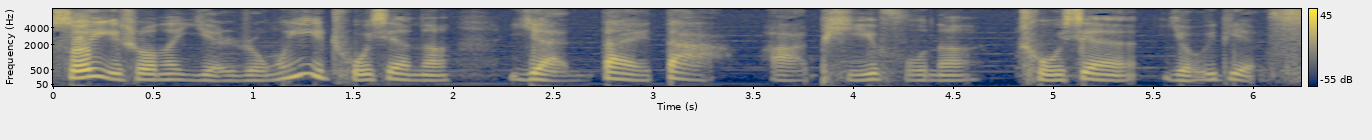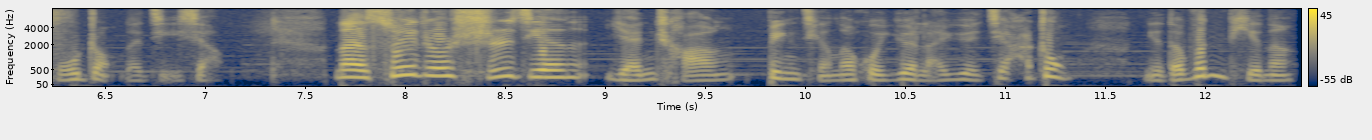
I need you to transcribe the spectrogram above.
所以说呢也容易出现呢眼袋大啊，皮肤呢出现有一点浮肿的迹象。那随着时间延长，病情呢会越来越加重，你的问题呢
